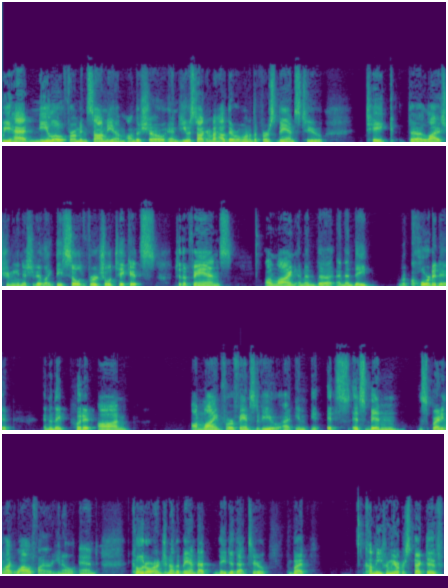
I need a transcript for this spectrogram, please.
we had Niilo from Insomnium on the show, and he was talking about how they were one of the first bands to take the live streaming initiative. Like they sold virtual tickets to the fans online, and then the and then they recorded it, and then they put it on online for fans to view. I, in, it, it's it's been spreading like wildfire, you know. And Code Orange, another band that they did that too. But coming from your perspective,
